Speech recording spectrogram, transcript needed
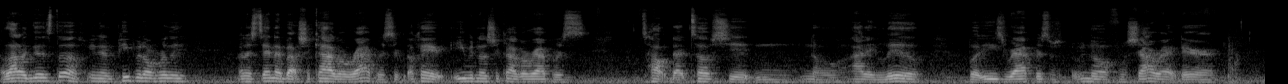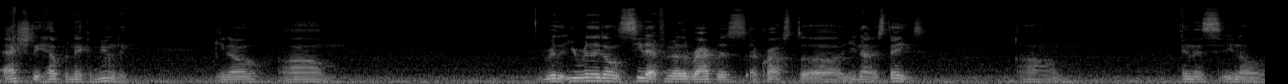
a lot of good stuff. You know, people don't really understand about Chicago rappers. Okay, even though Chicago rappers talk that tough shit and you know how they live, but these rappers, you know, from Chiraq, they're actually helping their community. You know, um, really, you really don't see that from other rappers across the uh, United States. Um, and it's you know,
